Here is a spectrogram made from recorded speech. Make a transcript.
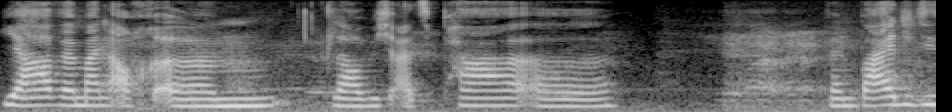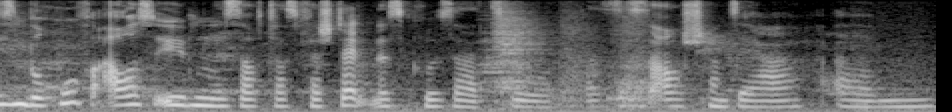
ja, wenn man auch, ähm, glaube ich, als Paar, äh, wenn beide diesen Beruf ausüben, ist auch das Verständnis größer zu. Das ist auch schon sehr, ähm,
